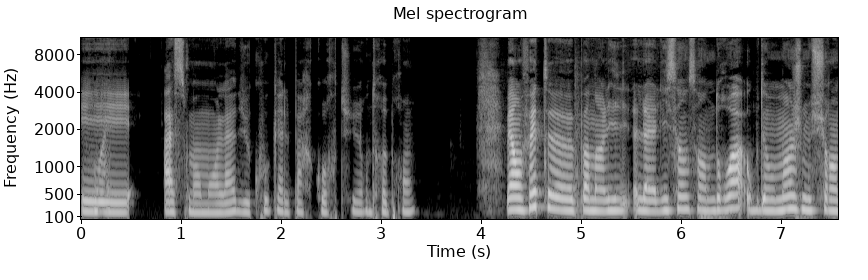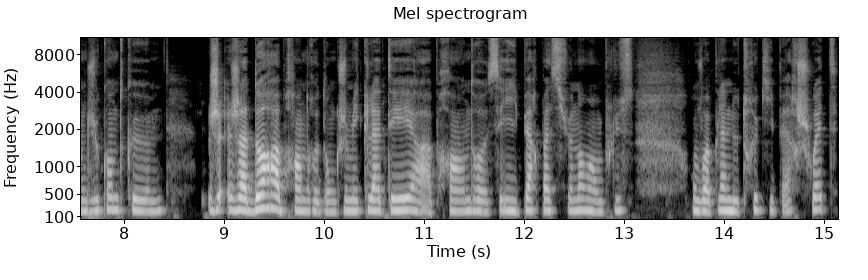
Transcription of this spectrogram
Et à ce moment-là, du coup, quel parcours tu entreprends? Mais en fait, euh, pendant la licence en droit, au bout d'un moment, je me suis rendu compte que j'adore apprendre, donc je m'éclatais à apprendre. C'est hyper passionnant en plus. On voit plein de trucs hyper chouettes.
